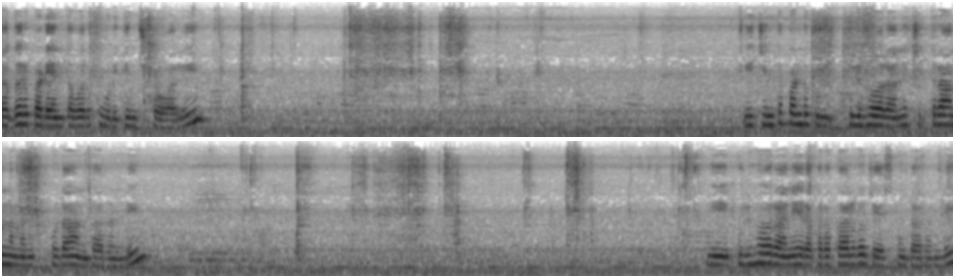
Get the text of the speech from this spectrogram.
దగ్గర పడేంత వరకు ఉడికించుకోవాలి. ఈ చింతపండు పులి పులిహోర అని చిత్రాన్నం అని కూడా అంటారండి. ఈ పులిహోర అని రకరకాలుగా చేసుకుంటారండి.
